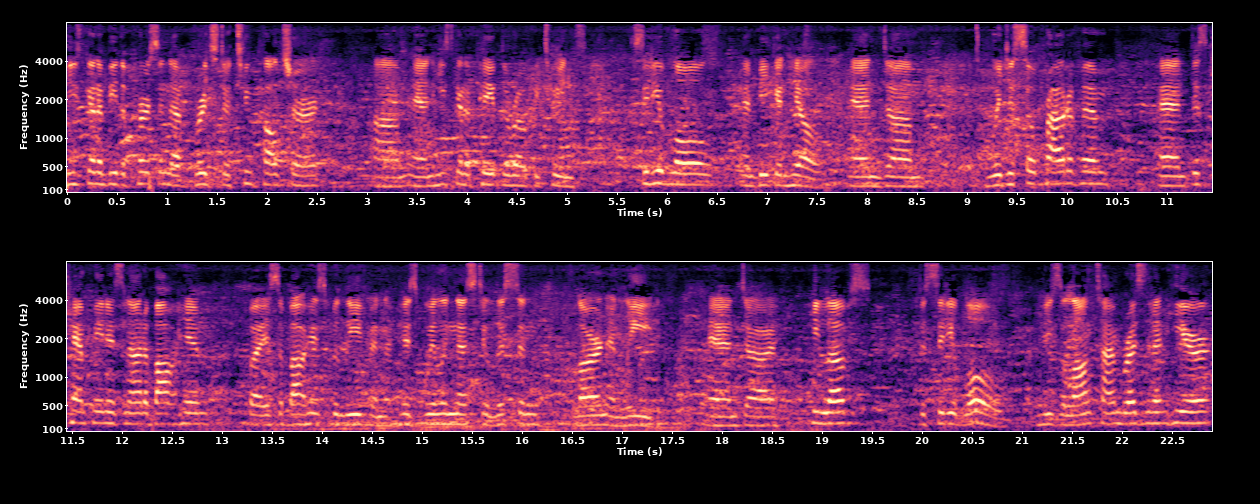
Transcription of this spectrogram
he's going to be the person that bridged the two culture, um, and he's going to pave the road between City of Lowell and Beacon Hill. And um, we're just so proud of him. And this campaign is not about him, but it's about his belief and his willingness to listen, learn, and lead. And uh, he loves the City of Lowell. He's a longtime resident here,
